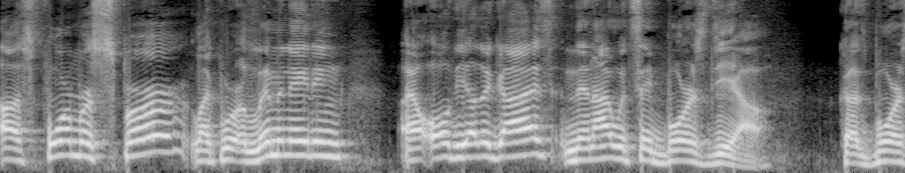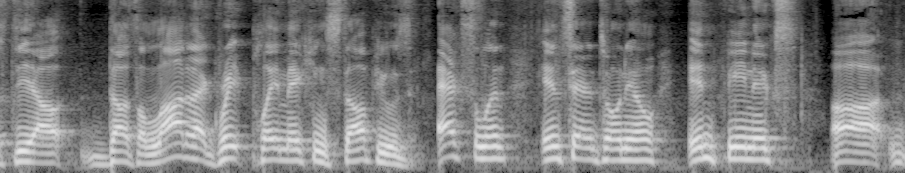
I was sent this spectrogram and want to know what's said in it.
a former Spur, like we're eliminating uh, all the other guys, then I would say Boris Diaw. Because Boris Diaw does a lot of that great playmaking stuff. He was excellent in San Antonio, in Phoenix, uh,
